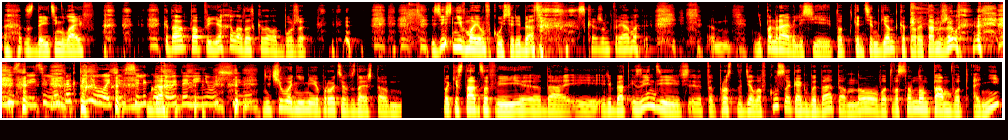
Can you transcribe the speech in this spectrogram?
с dating life. Когда она туда приехала, она сказала, боже, здесь не в моем вкусе, ребят, скажем прямо. Не понравились ей тот контингент, который там жил. Действительно, как-то не очень в Силиконовой долине мужчины. Ничего не имею против, знаешь, там пакистанцев и, э, да, и ребят из Индии, это просто дело вкуса, как бы, да, там, но вот в основном там вот они,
